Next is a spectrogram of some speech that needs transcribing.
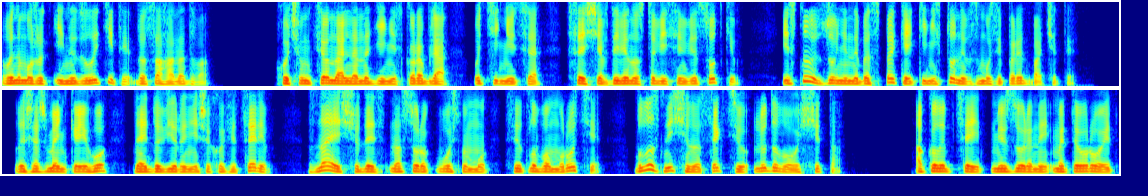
вони можуть і не долетіти до Сагана 2. Хоч функціональна надійність корабля оцінюється все ще в 98%, існують зовні небезпеки, які ніхто не в змозі передбачити. Лише жменька його найдовіреніших офіцерів знає, що десь на 48-му світловому році було знищено секцію льодового щита. А коли б цей міжзоряний метеороїд,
